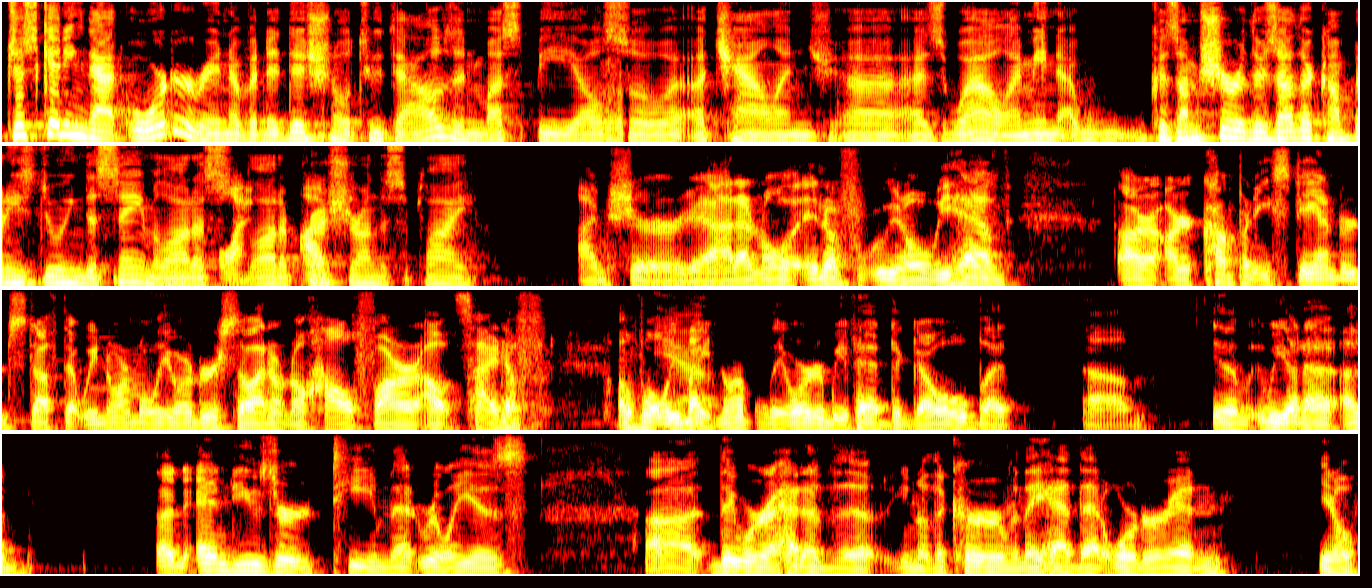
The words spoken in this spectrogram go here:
Just getting that order in of an additional two thousand must be also a challenge uh, as well. I mean, because I'm sure there's other companies doing the same. A lot of oh, a lot of pressure I'm, on the supply. I'm sure. Yeah, I don't know if you know we have our our company standard stuff that we normally order, so I don't know how far outside of of what yeah. we might normally order we've had to go, but. Um, you know, we got a, a an end user team that really is uh, they were ahead of the you know the curve and they had that order in you know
